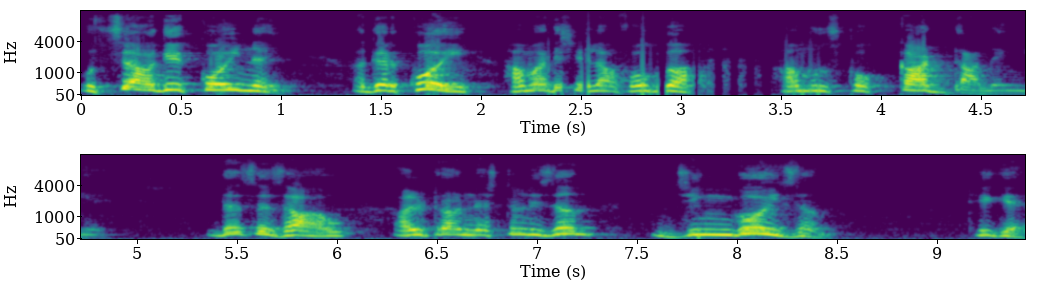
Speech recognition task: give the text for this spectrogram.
उससे आगे कोई नहीं। अगर कोई हमारे खिलाफ होगा, हम उसको काट डालेंगे। This is how ultra nationalism jingoism ठीक है?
